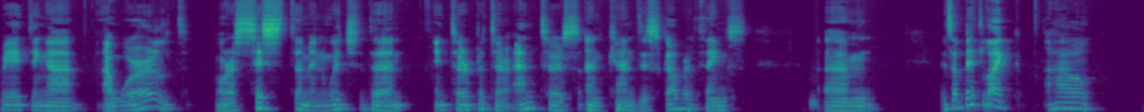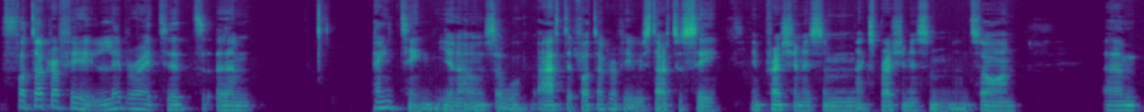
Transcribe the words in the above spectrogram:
creating a, a world or a system in which the interpreter enters and can discover things. Um, it's a bit like how photography liberated um, painting, you know. So after photography, we start to see impressionism, expressionism, and so on. Um,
